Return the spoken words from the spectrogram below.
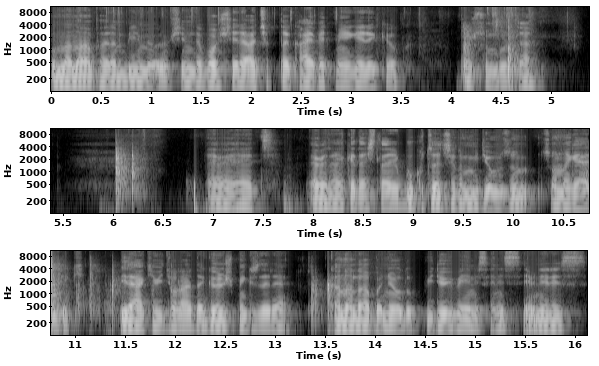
Bununla ne yaparım bilmiyorum. Şimdi boş yere açıp da kaybetmeye gerek yok. Dursun burada. Evet. Evet arkadaşlar bu kutu açılım videomuzun sonuna geldik. Bir dahaki videolarda görüşmek üzere. Kanala abone olup videoyu beğenirseniz seviniriz.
